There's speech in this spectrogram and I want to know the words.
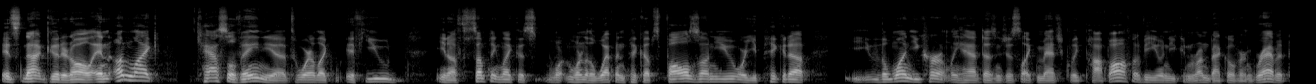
it's not good at all. And unlike castlevania to where like if you you know if something like this one of the weapon pickups falls on you or you pick it up the one you currently have doesn't just like magically pop off of you and you can run back over and grab it.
